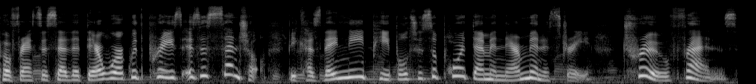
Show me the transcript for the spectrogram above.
Pope Francis said that their work with priests is essential because they need people to support them in their ministry, true friends.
